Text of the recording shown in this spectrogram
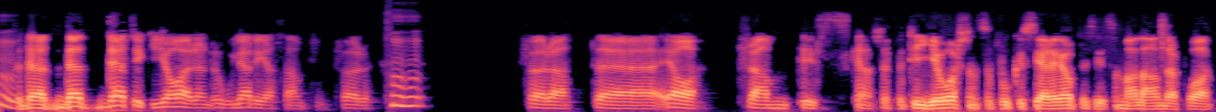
Mm. Det, det, det, tycker jag är den roliga resan för, mm. för att eh, ja, fram tills kanske för tio år sedan så fokuserar jag precis som alla andra på att,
